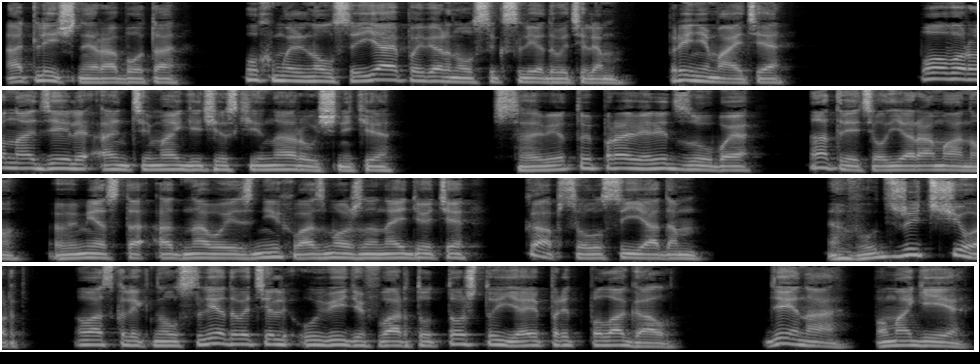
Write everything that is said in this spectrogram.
«Отличная работа!» – ухмыльнулся я и повернулся к следователям. «Принимайте». Повару надели антимагические наручники. «Советую проверить зубы», – ответил я Роману. «Вместо одного из них, возможно, найдете капсулу с ядом». «Вот же черт!» – воскликнул следователь, увидев во рту то, что я и предполагал. «Дина, помоги,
